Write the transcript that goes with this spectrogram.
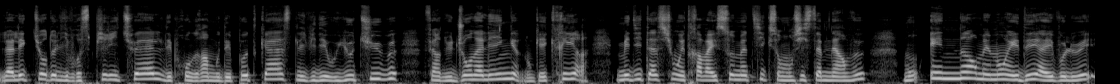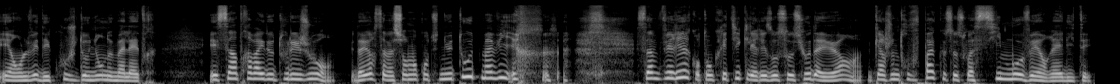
La lecture de livres spirituels, des programmes ou des podcasts, les vidéos YouTube, faire du journaling, donc écrire, méditation et travail somatique sur mon système nerveux m'ont énormément aidé à évoluer et à enlever des couches d'oignons de mal-être. Et c'est un travail de tous les jours. D'ailleurs, ça va sûrement continuer toute ma vie. ça me fait rire quand on critique les réseaux sociaux d'ailleurs, car je ne trouve pas que ce soit si mauvais en réalité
